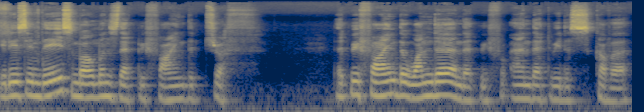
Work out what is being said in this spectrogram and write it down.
it is in these moments that we find the truth that we find the wonder and that we and that we discover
